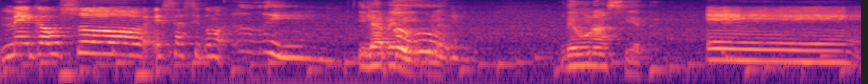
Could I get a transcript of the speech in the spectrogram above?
me causó esa así como... uy, ¿Y la película? uy. De 1 a 7. Eh,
